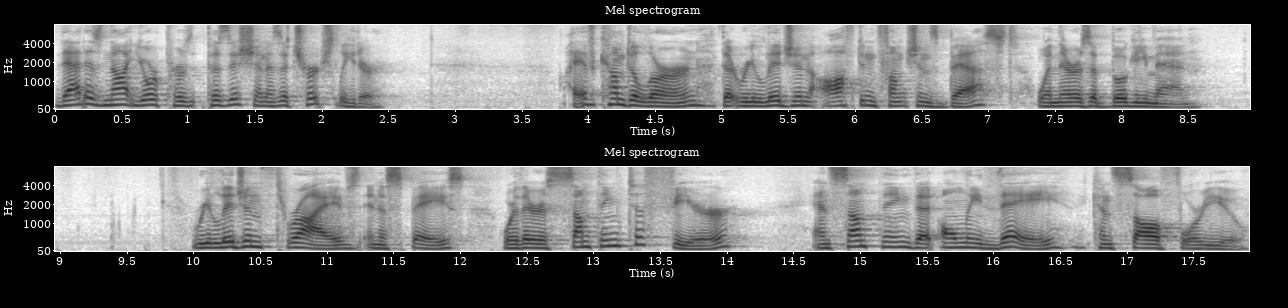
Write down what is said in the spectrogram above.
That is not your position as a church leader. I have come to learn that religion often functions best when there is a boogeyman. Religion thrives in a space where there is something to fear and something that only they can solve for you.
